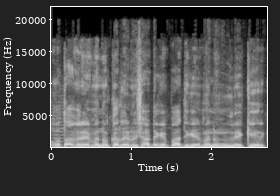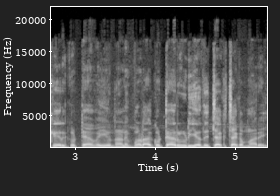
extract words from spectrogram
ਉਹ ਤਾਂ ਵੀਰੇ ਮੈਨੂੰ ਕੱਲੇ ਨੂੰ ਛੱਡ ਕੇ ਭੱਜ ਗਏ ਮੈਨੂੰ ਮੂਹਰੇ ਘੇਰ ਘੇਰ ਕੁੱਟਿਆ ਬਈ ਉਹਨਾਂ ਨੇ। ਬੜਾ ਕੁੱਟਿਆ ਰੂੜੀਆਂ ਤੇ ਚੱਕ ਚੱਕ ਮਾਰੇ।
